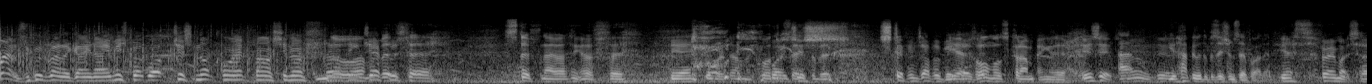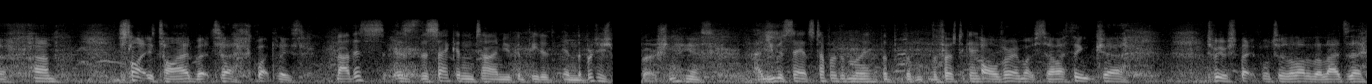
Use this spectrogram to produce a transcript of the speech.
Well, it was a good run again, Hamish, but what, just not quite fast enough. No, I think I'm Geoff a bit was. uh, stiff now. I think I've uh, Yeah. overdone the Well, it quadriceps a just bit. stiffens up a bit. Yeah, does it? almost cramping there. Is it? Uh, oh, dear. you happy with the position so far, then? Yes, very much so. Um, slightly tired, but uh, quite pleased. Now, this is the second time you competed in the British version. Yes. And you would say it's tougher than the, the, the, the first occasion? Oh, very much so. I think uh, to be respectful to a lot of the lads, they're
